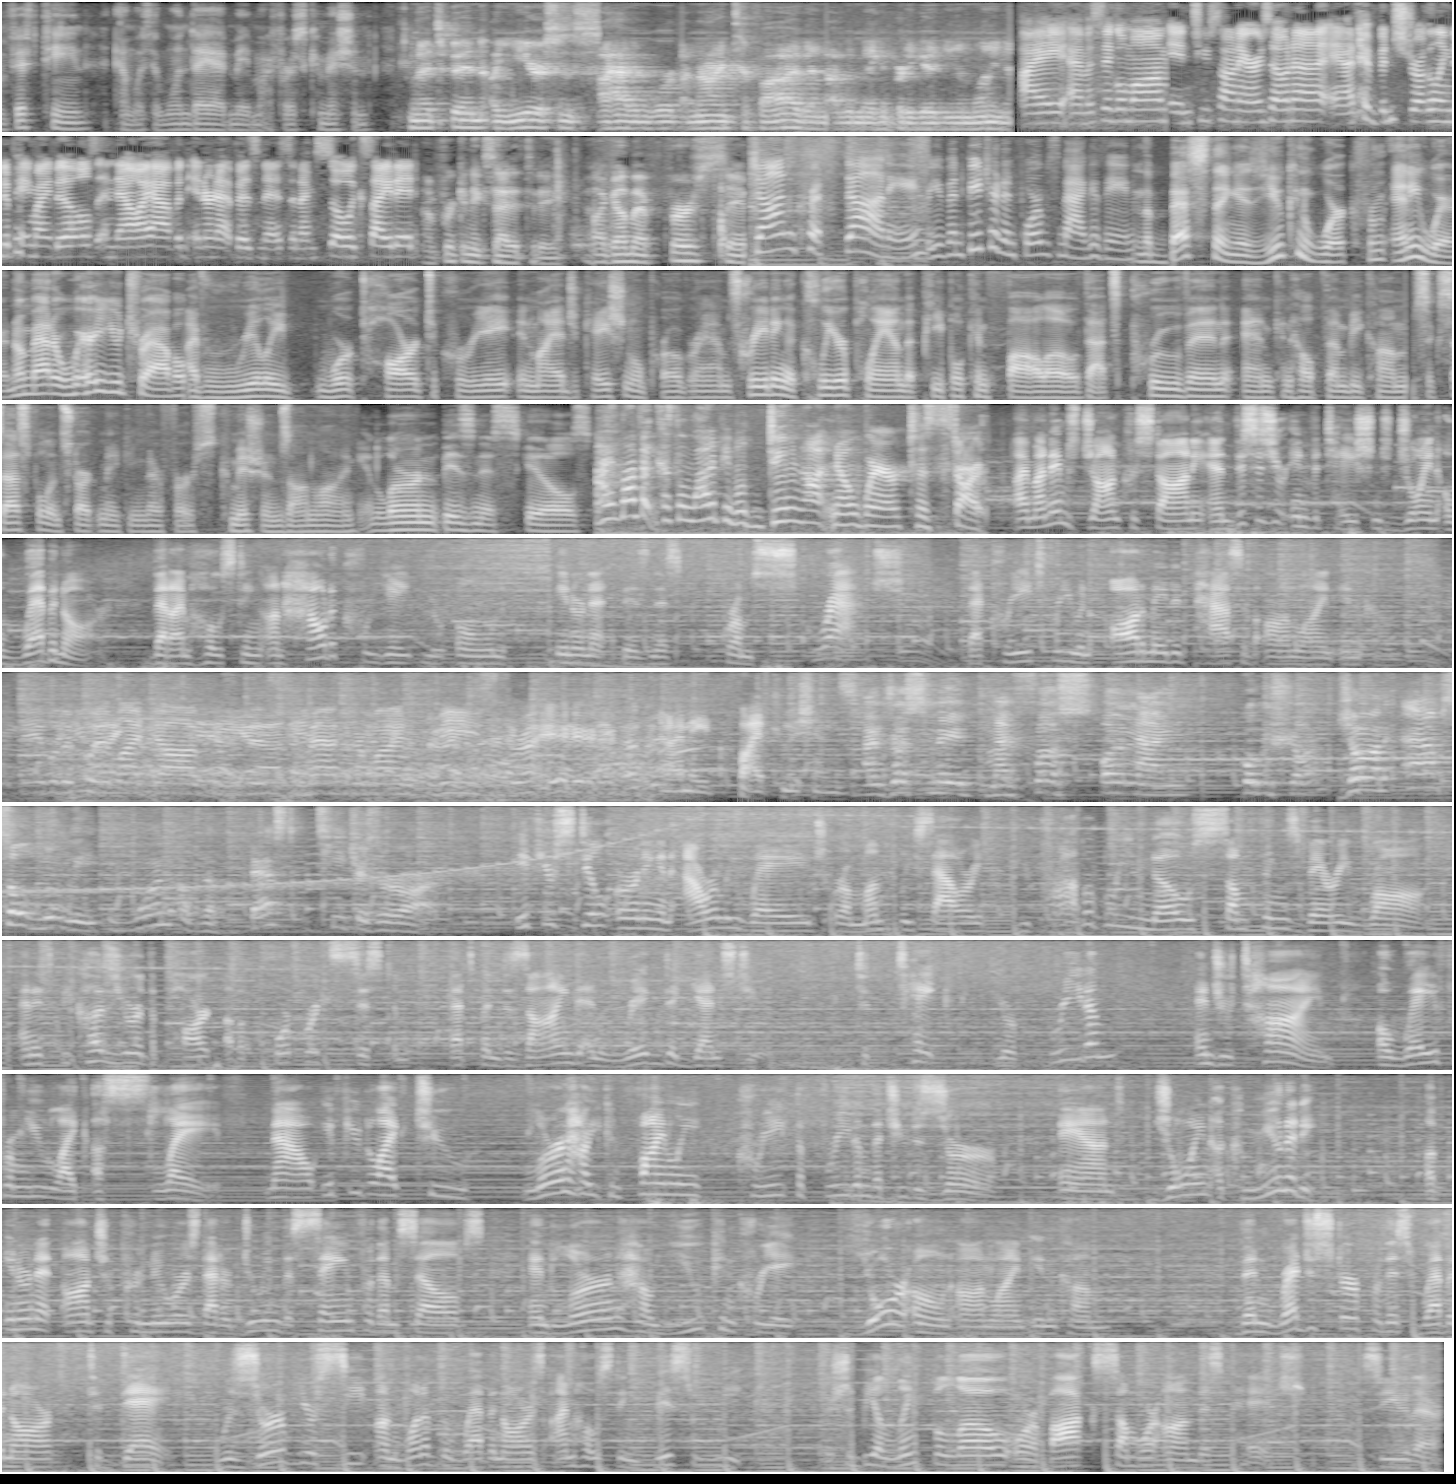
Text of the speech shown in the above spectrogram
I'm 15, and within one day, I made my first commission. And it's been a year since I haven't worked a nine to five, and I've been making pretty good, you know, money now. I am a single mom in Tucson, Arizona, and have been struggling to pay my bills, and now I have an internet business, and I'm so excited. I'm freaking excited today. I got my first sale. John Crestani, you've been featured in Forbes magazine. And the best thing is you can work from anywhere, no matter where you travel. I've really worked hard to create in my educational programs, creating a clear plan that people can follow, that's proven and can help them become successful and start making their first commissions online and learn business skills. I love it because a lot of people do not know where to start. Hi, my name's John Crestani, and this is your invitation to join a webinar that I'm hosting on how to create your own internet business from scratch that creates for you an automated passive online income. Able to quit my job because of this mastermind beast right here. and I made five commissions. I just made my first online commission. John, absolutely one of the best teachers there are. If you're still earning an hourly wage or a monthly salary, you probably know something's very wrong. And it's because you're the part of a corporate system that's been designed and rigged against you to take your freedom and your time away from you like a slave. Now, if you'd like to learn how you can finally create the freedom that you deserve and join a community of internet entrepreneurs that are doing the same for themselves and learn how you can create your own online income, then register for this webinar today. Reserve your seat on one of the webinars I'm hosting this week. There should be a link below or a box somewhere on this page. See you there.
